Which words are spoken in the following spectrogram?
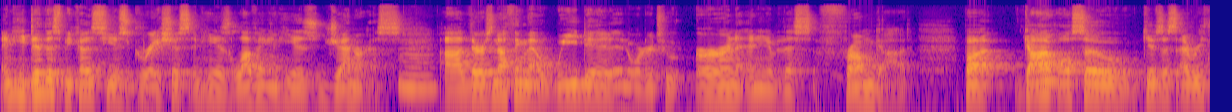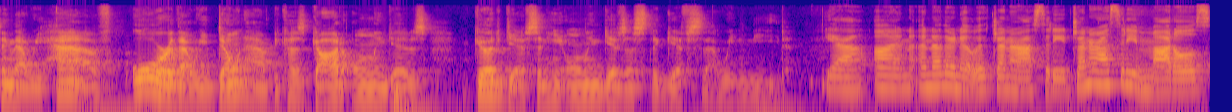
And he did this because he is gracious and he is loving and he is generous. Mm. Uh, there's nothing that we did in order to earn any of this from God. But God also gives us everything that we have or that we don't have because God only gives good gifts and he only gives us the gifts that we need. Yeah, on another note with generosity, generosity models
